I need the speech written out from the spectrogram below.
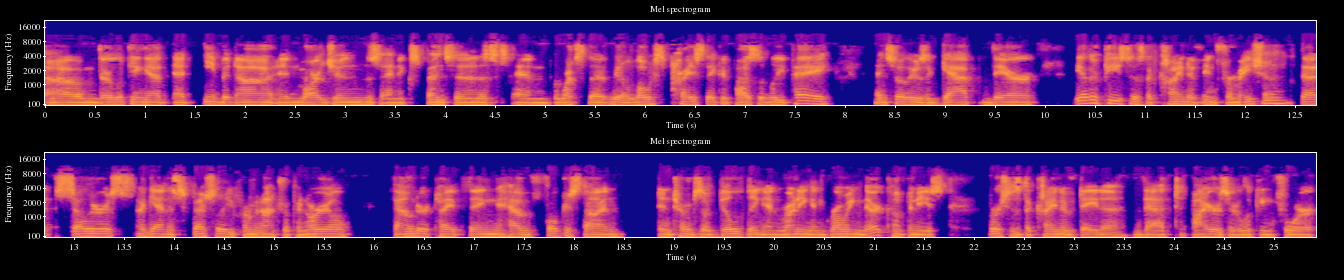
um, they're looking at at EBITDA and margins and expenses and what's the you know lowest price they could possibly pay, and so there's a gap there. The other piece is the kind of information that sellers, again, especially from an entrepreneurial founder type thing, have focused on in terms of building and running and growing their companies versus the kind of data that buyers are looking for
